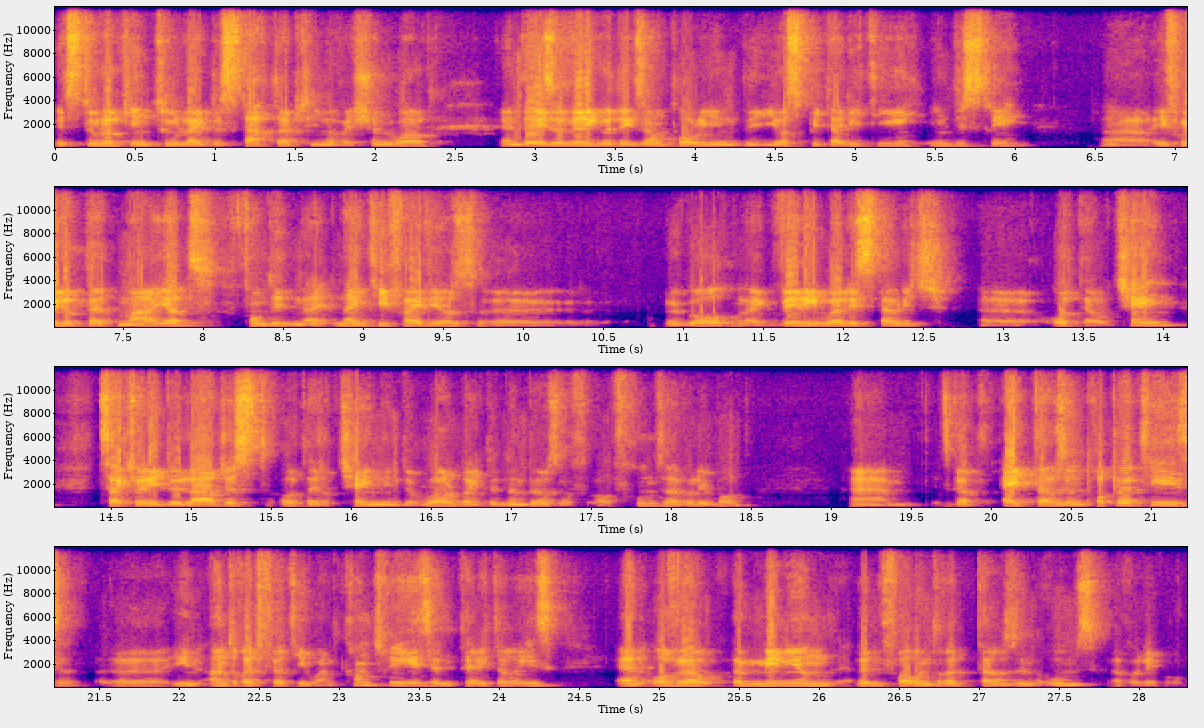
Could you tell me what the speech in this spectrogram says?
it's to look into like the startups innovation world. And there is a very good example in the hospitality industry. Uh, if we looked at Marriott, founded 95 years uh, ago, like very well established uh, hotel chain. It's actually the largest hotel chain in the world by the numbers of, of rooms available. Um, it's got 8,000 properties uh, in 131 countries and territories, and over a million and 400,000 rooms available.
